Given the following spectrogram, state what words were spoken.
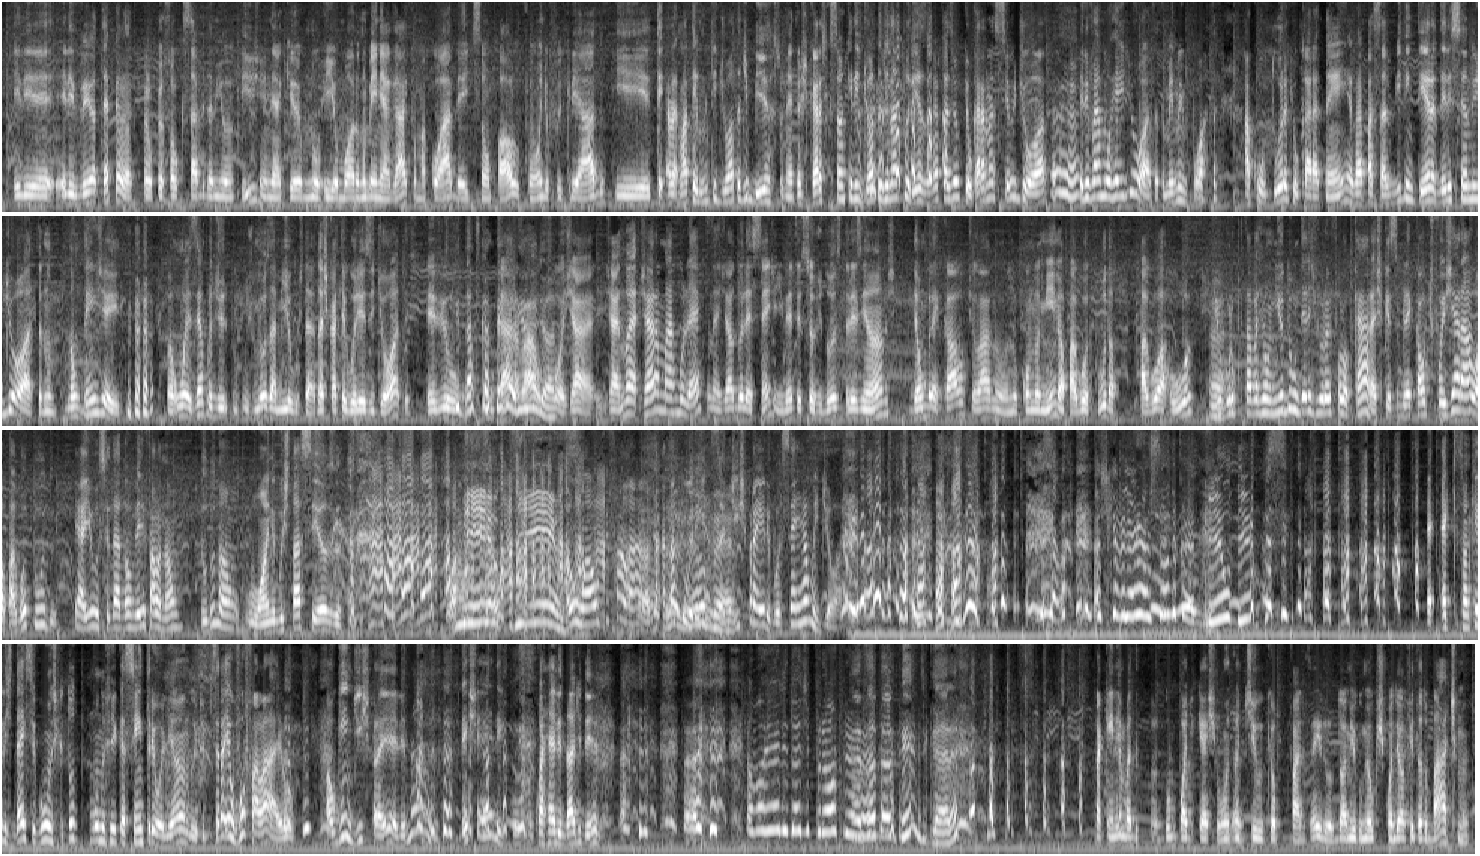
ele, ele veio até pela, pelo pessoal que sabe da minha origem, né? Aqui no Rio eu moro no BNH, que é uma Coab aí de São Paulo, foi onde eu fui criado. E tem- lá tem muito idiota de berço, né? Tem os caras que são aquele idiota de natureza. Vai fazer o quê? O cara nasceu idiota, ele vai morrer idiota. Também não importa a cultura que o cara tem, vai passar a vida inteira dele sendo idiota. Não, não tem jeito. Um exemplo de os meus amigos da- das categorias idiotas, teve o, um cara lá, idiotas. pô, já, já, não é, já era mais moleque, né? Já adolescente, devia ter seus 12, 13 anos. Deu um blackout lá no, no condomínio, apagou tudo, apagou a rua. E o grupo tava reunido, um deles virou e falou: Cara, acho que esse blackout foi geral, apagou tudo. E aí o cidadão dele fala: Não, tudo não, o ônibus tá aceso. Meu Deus! Não há o que falar. A natureza diz pra ele: Você é um idiota. Acho que a melhor reação do cara. Meu Deus! É, é que são aqueles 10 segundos que todo mundo fica se entreolhando, tipo, será eu vou falar? Eu, alguém diz pra ele? Não, deixa ele com, com a realidade dele. É uma realidade própria, velho. Exatamente, cara. Pra quem lembra de, de um podcast antigo que eu falei, do, do amigo meu que escondeu a fita do Batman,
